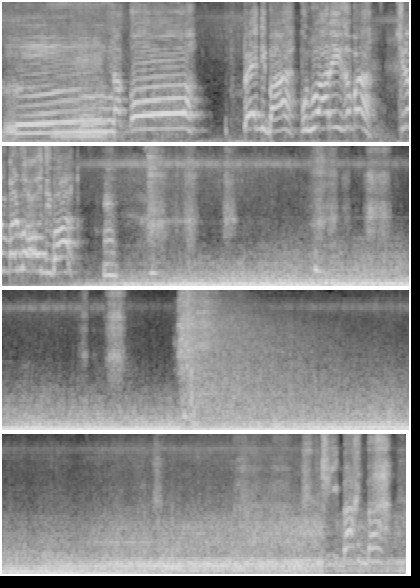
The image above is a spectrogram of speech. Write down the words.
Hmm, nako! Pwede ba? Kunwari ka ba? Sinampal mo ako, di ba? Hmm? G, bakit ba?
